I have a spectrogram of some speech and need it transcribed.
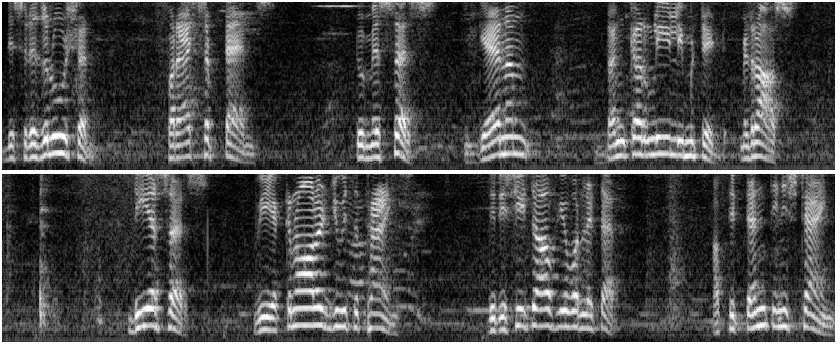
this resolution for acceptance to messrs. Gannon dunkerley limited madras. Dear sirs we acknowledge with thanks the receipt of your letter of the 10th instant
